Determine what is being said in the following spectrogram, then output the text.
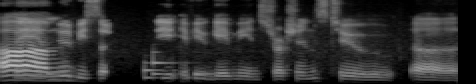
Man, Um, it would be so if you gave me instructions to uh,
